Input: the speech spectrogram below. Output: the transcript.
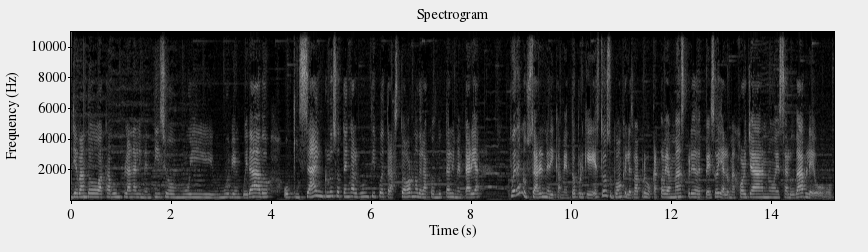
llevando a cabo un plan alimenticio muy, muy bien cuidado o quizá incluso tenga algún tipo de trastorno de la conducta alimentaria, pueden usar el medicamento porque esto supongo que les va a provocar todavía más pérdida de peso y a lo mejor ya no es saludable o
